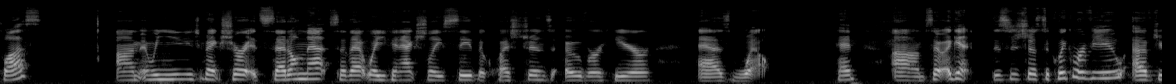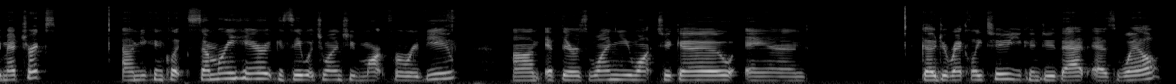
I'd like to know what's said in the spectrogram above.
Plus. Um, and we need to make sure it's set on that so that way you can actually see the questions over here as well. Okay, um, so again, this is just a quick review of GMetrix. Um, you can click summary here. You can see which ones you've marked for review. Um, if there's one you want to go and go directly to, you can do that as well.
